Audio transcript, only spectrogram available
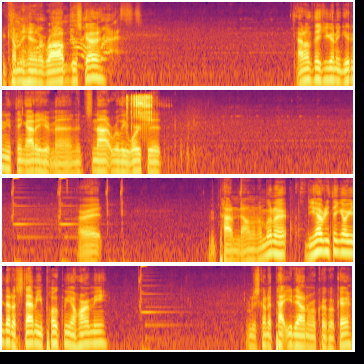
You coming here to rob this guy? arrest. I don't think you're gonna get anything out of here, man. It's not really worth it. Alright. Let me pat him down. I'm gonna... Do you have anything on you that'll stab me, poke me, or harm me? I'm just gonna pat you down real quick, okay?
